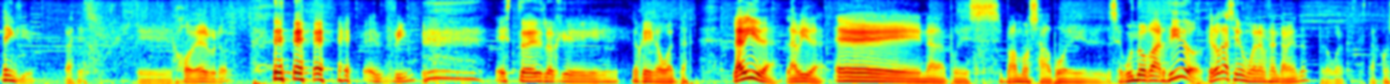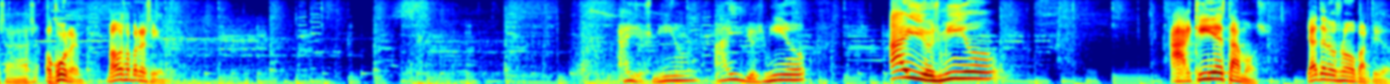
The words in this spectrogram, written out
Thank you. Gracias. Eh, joder, bro. en fin. Esto es lo que, lo que hay que aguantar. La vida, la vida. Eh, nada, pues vamos a por el segundo partido. Creo que ha sido un buen enfrentamiento. Pero bueno, estas cosas ocurren. Vamos a por el siguiente. Ay, Dios mío. Ay, Dios mío. ¡Ay, Dios mío! Aquí estamos. Ya tenemos un nuevo partido.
